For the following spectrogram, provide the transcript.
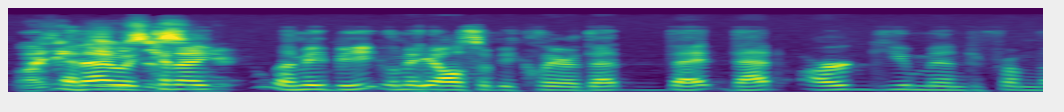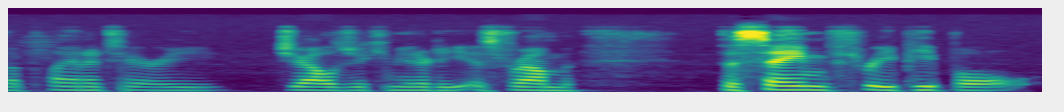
Well, I think And I would, can I let me be let me also be clear that that that argument from the planetary geology community is from the same three people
